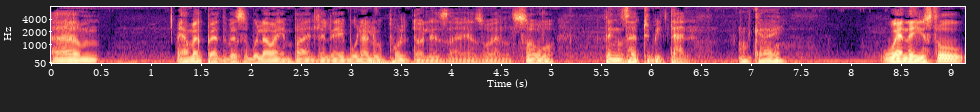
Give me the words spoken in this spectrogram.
Um, yeah, Macbeth besebulawa impandla le ibulala uPaul Doleza as well. So things had to be done. okay When are you still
